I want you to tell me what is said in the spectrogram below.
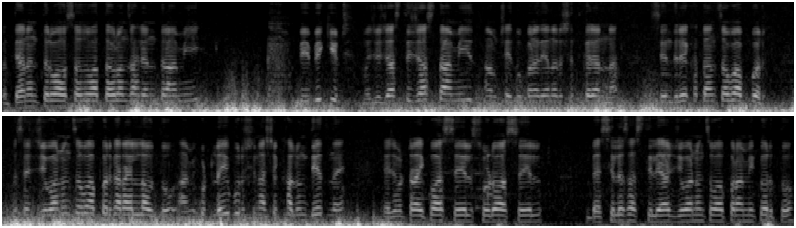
पण त्यानंतर पावसाचं वातावरण झाल्यानंतर आम्ही बेबी किट म्हणजे जास्तीत जास्त आम्ही आमच्या दुकानात येणाऱ्या शेतकऱ्यांना सेंद्रिय खतांचा वापर तसेच जीवाणूंचा वापर करायला लावतो. आम्ही कुठलंही बुरशीनाशक खालून देत नाही. त्याच्यामुळे ट्रायको असेल सोडो असेल बॅसिलस असतील या जीवाणूंचा वापर आम्ही करतो.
